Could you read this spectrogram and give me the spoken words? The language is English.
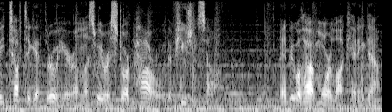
be tough to get through here unless we restore power with a fusion cell. Maybe we'll have more luck heading down.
